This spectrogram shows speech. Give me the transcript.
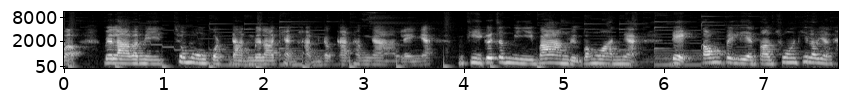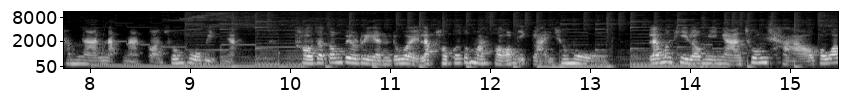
แบบเวลามันมีชั่วโมงกดดัน เวลาแข่งขันกับการทำงานอะไรเงี้ยบางทีก็จะมีบ้างหรือบางวันเนี่ย เด็กต้องไปเรียนตอนช่วงที่เรายังทำงานหนักๆก่อนช่วงโควิดเนี่ยเขาจะต้องไปเรียนด้วย แล้วเขาก็ต้องมาซ้อมอีกหลายชั่วโมง แล้วบางทีเรามีงานช่วงเช้า เพราะว่า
